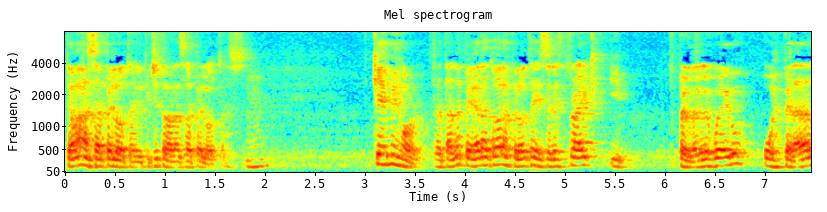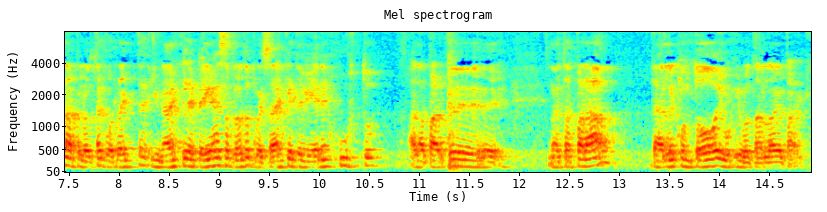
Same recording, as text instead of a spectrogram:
Te van a lanzar pelotas, el pitcher te va a lanzar pelotas. Ujú. ¿Qué es mejor? ¿Tratar de pegar a todas las pelotas y hacer strike y perder el juego? ¿O esperar a la pelota correcta y una vez que le pegas a esa pelota, porque sabes que te viene justo a la parte de, de donde estás parado, darle con todo y, y botarla del parque?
